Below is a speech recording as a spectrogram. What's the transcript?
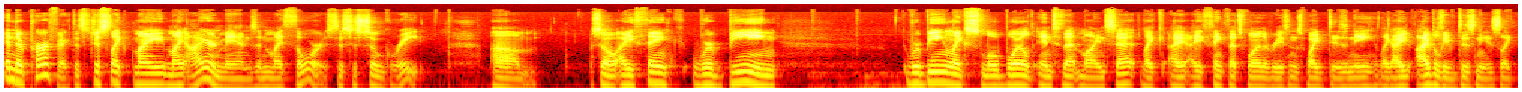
and they're perfect. It's just like my my Iron Mans and my Thors. This is so great. Um, so I think we're being we're being like slow boiled into that mindset. Like I, I think that's one of the reasons why Disney, like I, I believe Disney is like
